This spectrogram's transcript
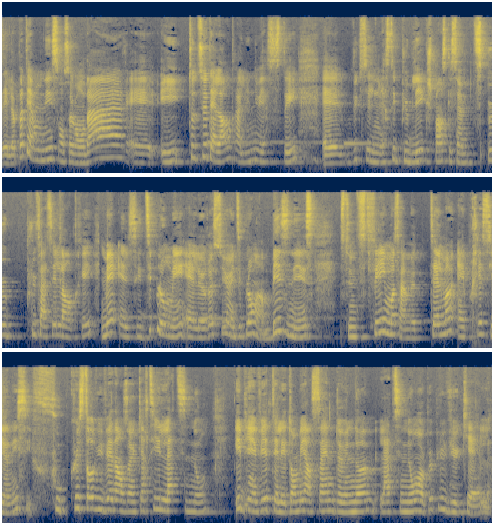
elle n'a pas terminé son secondaire et, tout de suite elle entre à l'université. Euh, vu que c'est l'université publique, je pense que c'est un petit peu plus facile d'entrer. Mais elle s'est diplômée, elle a reçu un diplôme en business. C'est une petite fille, moi ça m'a tellement impressionnée, c'est fou. Crystal vivait dans un quartier latino et bien vite elle est tombée enceinte d'un homme latino un peu plus vieux qu'elle.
